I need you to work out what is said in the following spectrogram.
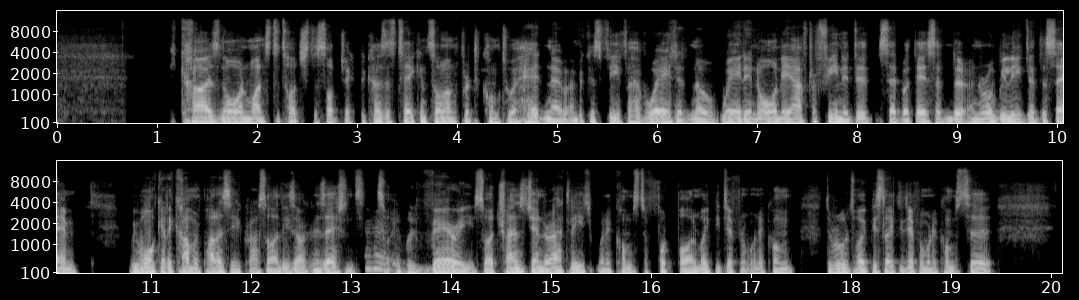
because no one wants to touch the subject because it's taken so long for it to come to a head now, and because FIFA have waited no weighed in only after FINA did said what they said, and the, and the rugby league did the same. We won't get a common policy across all these organizations, mm-hmm. so it will vary. So a transgender athlete, when it comes to football, might be different. When it comes, the rules might be slightly different when it comes to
